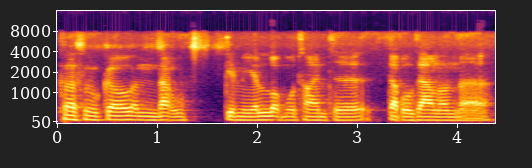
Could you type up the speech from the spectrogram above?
personal goal, and that will give me a lot more time to double down on uh,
